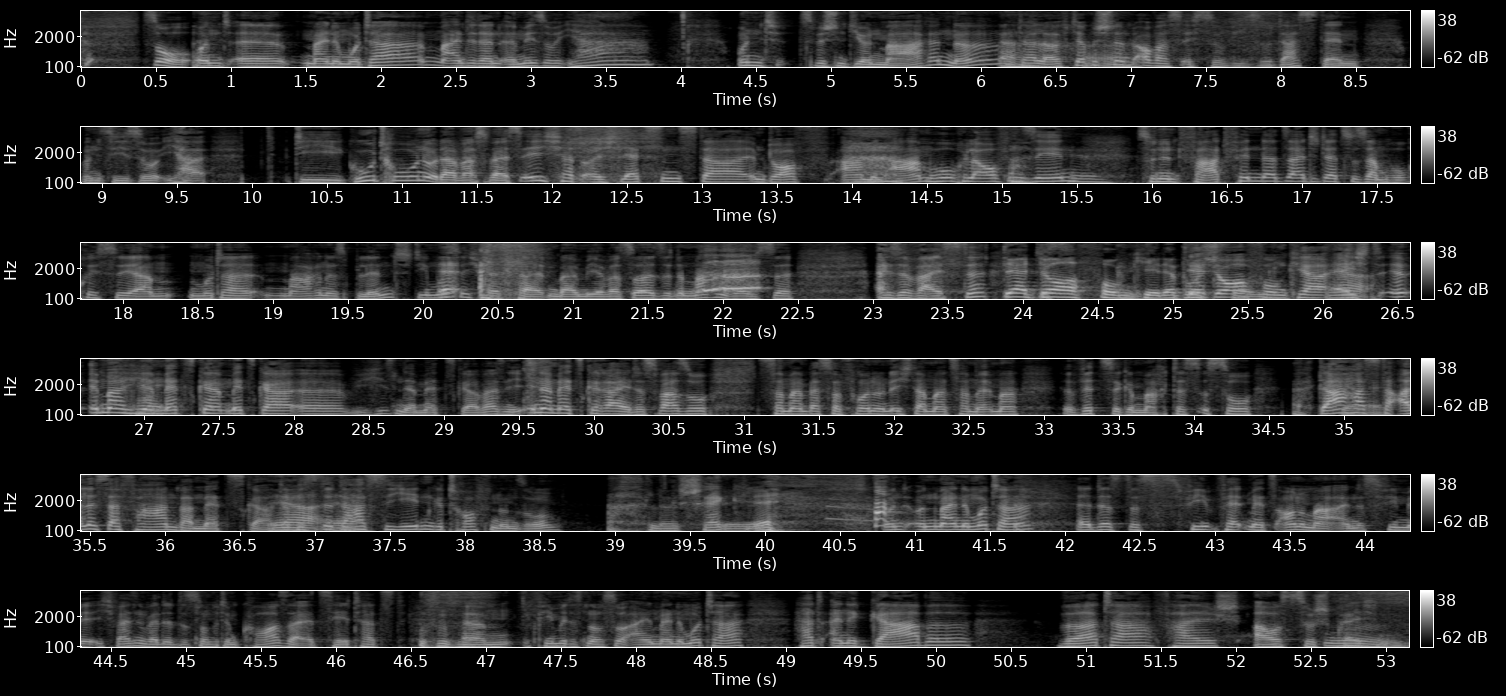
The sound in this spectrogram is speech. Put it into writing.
So, und äh, meine Mutter meinte dann irgendwie so, ja, und zwischen dir und Maren, ne, da läuft ja bestimmt auch was. Ich so, wieso das denn? Und sie so, ja, die Gudrun oder was weiß ich, hat euch letztens da im Dorf Arm in Arm hochlaufen sehen. Zu den Pfadfinder seid ihr da zusammen hoch. Ich so, ja, Mutter Maren ist blind, die muss sich festhalten bei mir. Was soll sie denn machen? Soll ich sie, also weißt du, Der Dorffunk hier, der der Buschfunk. Dorffunk, ja, Ja. echt. Immer hier Geil. Metzger, Metzger, äh, wie hieß denn der Metzger? Weiß nicht. In der Metzgerei. Das war so, das haben mein bester Freund und ich damals haben wir immer Witze gemacht. Das ist so, da geil. hast du alles erfahren beim Metzger. Da, Ja, bist du, da ja. hast du jeden getroffen und so. Ach, lustig. Schrecklich. Und, und meine Mutter, äh, das, das fiel, fällt mir jetzt auch nochmal ein, das fiel mir, ich weiß nicht, weil du das noch mit dem Corsa erzählt hast, ähm, fiel mir das noch so ein. Meine Mutter hat eine Gabe, Wörter falsch auszusprechen.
